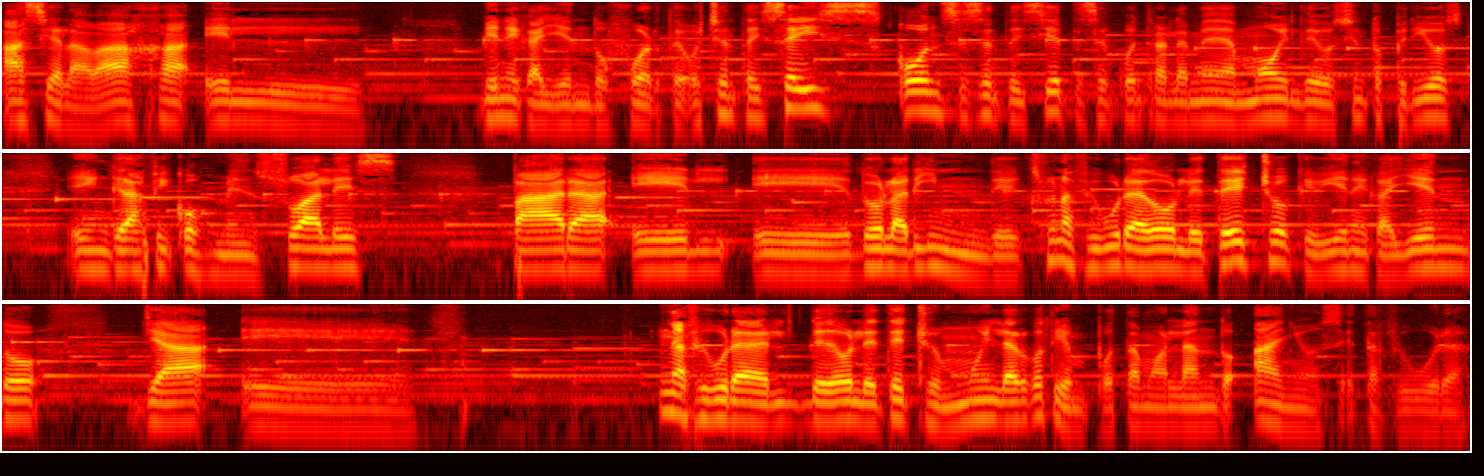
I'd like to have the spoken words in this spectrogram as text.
hacia la baja, el viene cayendo fuerte. 86,67 se encuentra la media móvil de 200 periodos en gráficos mensuales para el eh, dólar index, una figura de doble techo que viene cayendo ya eh, una figura de doble techo en muy largo tiempo, estamos hablando años esta figura.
